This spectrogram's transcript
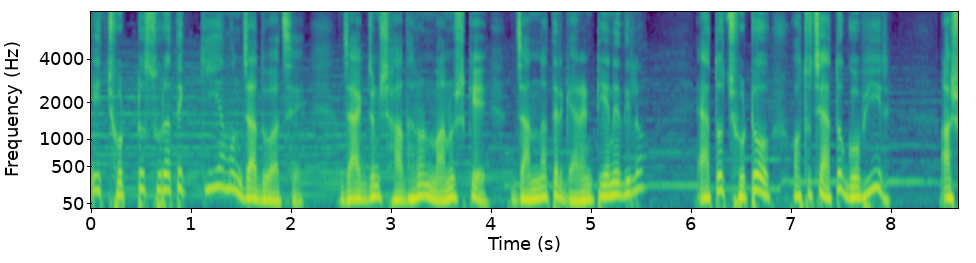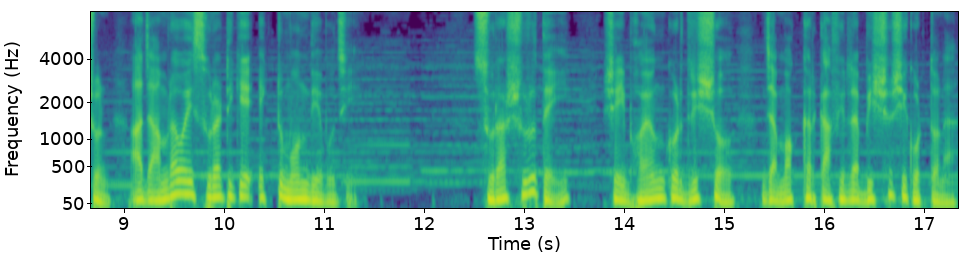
এই ছোট্ট সুরাতে কি এমন জাদু আছে, যা একজন সাধারণ মানুষকে জান্নাতের গ্যারান্টি এনে দিল? এত ছোট, অথচ এত গভীর। আসুন, আজ আমরাও এই সুরাটিকে একটু মন দিয়ে বুঝি। সুরার শুরুতেই সেই ভয়ঙ্কর দৃশ্য যা মক্কার কাফিররা বিশ্বাসই করত না।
